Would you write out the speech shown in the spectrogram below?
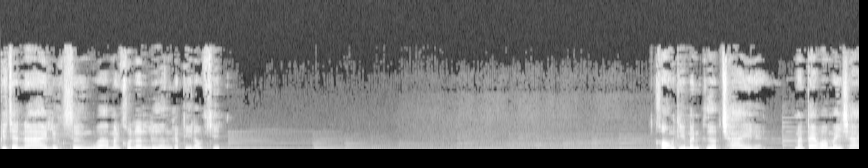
พิจารณาให้ลึกซึ้งว่ามันคนละเรื่องกับที่เราคิด ของที่มันเกือบใช่ มันแปลว่าไม่ใช่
